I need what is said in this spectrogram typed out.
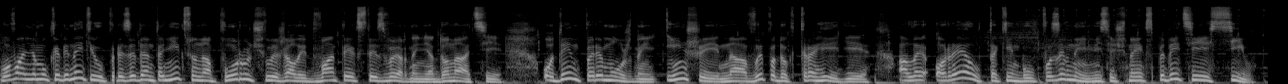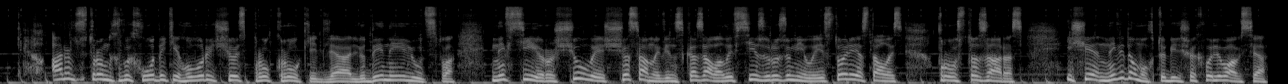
в овальному кабінеті у президента Ніксона поруч лежали два тексти звернення до нації: один переможний, інший на випадок трагедії. Але Орел, таким був позивний місячної експедиції, сів. Армстронг виходить і говорить щось про кроки для людини і людства. Не всі розчули, що саме він сказав, але всі зрозуміли. Історія сталася просто зараз. І ще невідомо, хто більше хвилювався:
